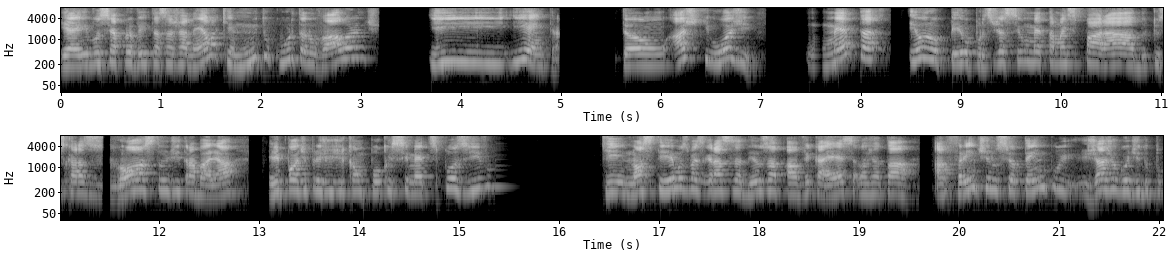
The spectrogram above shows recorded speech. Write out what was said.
E aí você aproveita essa janela, que é muito curta no Valorant, e, e entra. Então, acho que hoje o meta europeu, por já ser um meta mais parado, que os caras gostam de trabalhar, ele pode prejudicar um pouco esse meta explosivo que nós temos, mas graças a Deus a, a VKS ela já está à frente no seu tempo, já jogou de duplo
